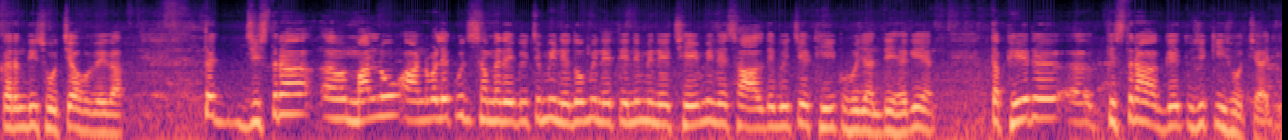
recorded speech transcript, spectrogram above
ਕਰਨ ਦੀ ਸੋਚਿਆ ਹੋਵੇਗਾ। ਤਾਂ ਜਿਸ ਤਰ੍ਹਾਂ ਮੰਨ ਲਓ ਆਉਣ ਵਾਲੇ ਕੁਝ ਸਮੇਂ ਦੇ ਵਿੱਚ, ਮਹੀਨੇ 2 ਮਹੀਨੇ 3 ਮਹੀਨੇ 6 ਮਹੀਨੇ, ਸਾਲ ਦੇ ਵਿੱਚ ਇਹ ਠੀਕ ਹੋ ਜਾਂਦੇ ਹੈਗੇ ਆ। ਤਾਂ ਫਿਰ ਕਿਸ ਤਰ੍ਹਾਂ ਅੱਗੇ ਤੁਸੀਂ ਕੀ ਸੋਚਿਆ ਜੀ?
